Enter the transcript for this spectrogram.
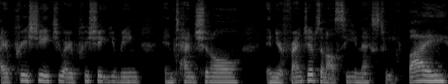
I appreciate you. I appreciate you being intentional in your friendships, and I'll see you next week. Bye.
